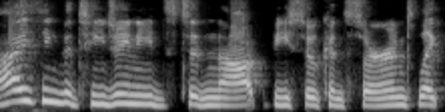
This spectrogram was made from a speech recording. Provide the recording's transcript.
I think that TJ needs to not be so concerned like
